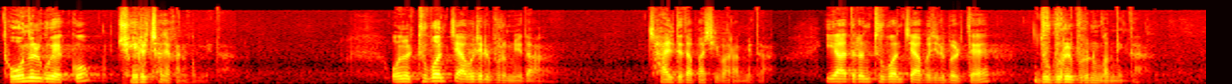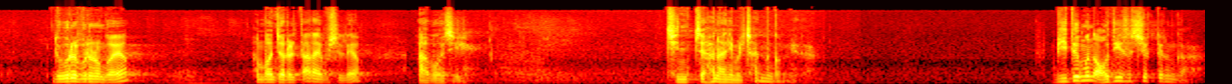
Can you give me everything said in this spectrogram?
돈을 구했고 죄를 찾아가는 겁니다. 오늘 두 번째 아버지를 부릅니다. 잘 대답하시기 바랍니다. 이 아들은 두 번째 아버지를 부를 때 누구를 부르는 겁니까? 누구를 부르는 거예요? 한번 저를 따라해 보실래요? 아버지. 진짜 하나님을 찾는 겁니다. 믿음은 어디에서 시작되는가?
